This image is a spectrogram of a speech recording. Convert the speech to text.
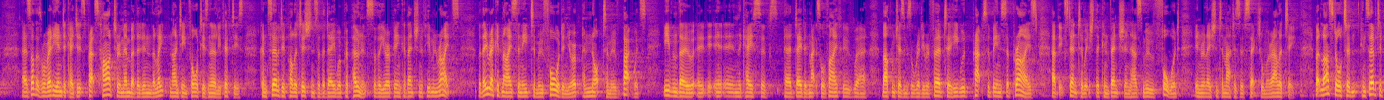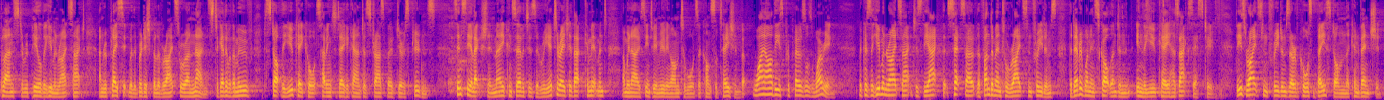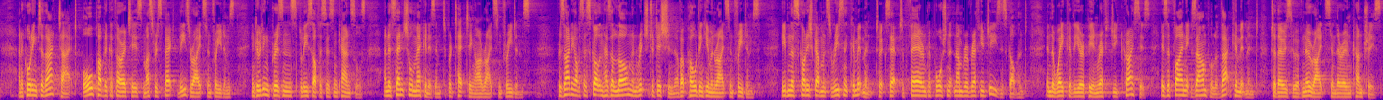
As others already indicated, it's perhaps hard to remember that in the late 1940s and early 50s, Conservative politicians of the day were proponents of the European Convention of Human Rights, but they recognised the need to move forward in Europe and not to move backwards even though in the case of uh, David Maxwell Fyfe, who uh, Malcolm Chisholm has already referred to, he would perhaps have been surprised at the extent to which the Convention has moved forward in relation to matters of sexual morality. But last autumn, Conservative plans to repeal the Human Rights Act and replace it with the British Bill of Rights were announced, together with a move to stop the UK courts having to take account of Strasbourg jurisprudence. Since the election in May, Conservatives have reiterated that commitment, and we now seem to be moving on towards a consultation. But why are these proposals worrying? Because the Human Rights Act is the act that sets out the fundamental rights and freedoms that everyone in Scotland and in the UK has access to. These rights and freedoms are, of course, based on the Convention. And according to that Act, all public authorities must respect these rights and freedoms, including prisons, police officers and councils, an essential mechanism to protecting our rights and freedoms. Presiding officer, Scotland has a long and rich tradition of upholding human rights and freedoms. Even the Scottish Government's recent commitment to accept a fair and proportionate number of refugees in Scotland in the wake of the European refugee crisis is a fine example of that commitment to those who have no rights in their own countries.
